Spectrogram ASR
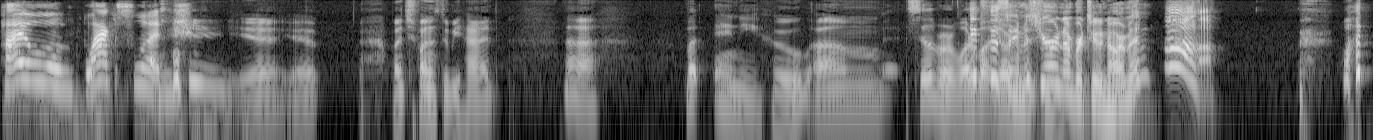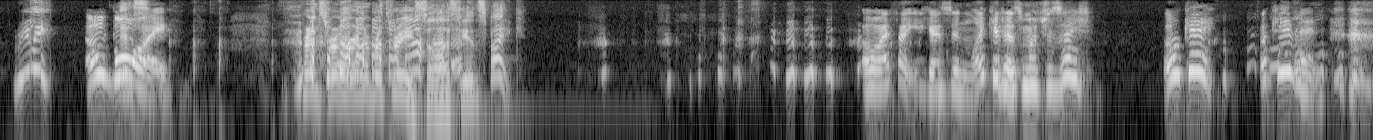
pile of black sludge. yeah, yeah. Much fun to be had. Uh, but anywho, um, Silver, what it's about the your same number as your two? number two, Norman. Ah, What? Really? Oh boy! Prince Forever number three, Celestia and Spike. Oh, I thought you guys didn't like it as much as I. Okay, okay then.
